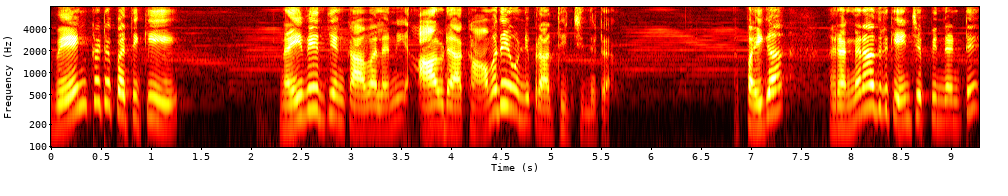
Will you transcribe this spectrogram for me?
వెంకటపతికి నైవేద్యం కావాలని ఆవిడ కామదేవుణ్ణి ప్రార్థించిందట. పైగా రంగనాథుడికి ఏం చెప్పిందంటే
